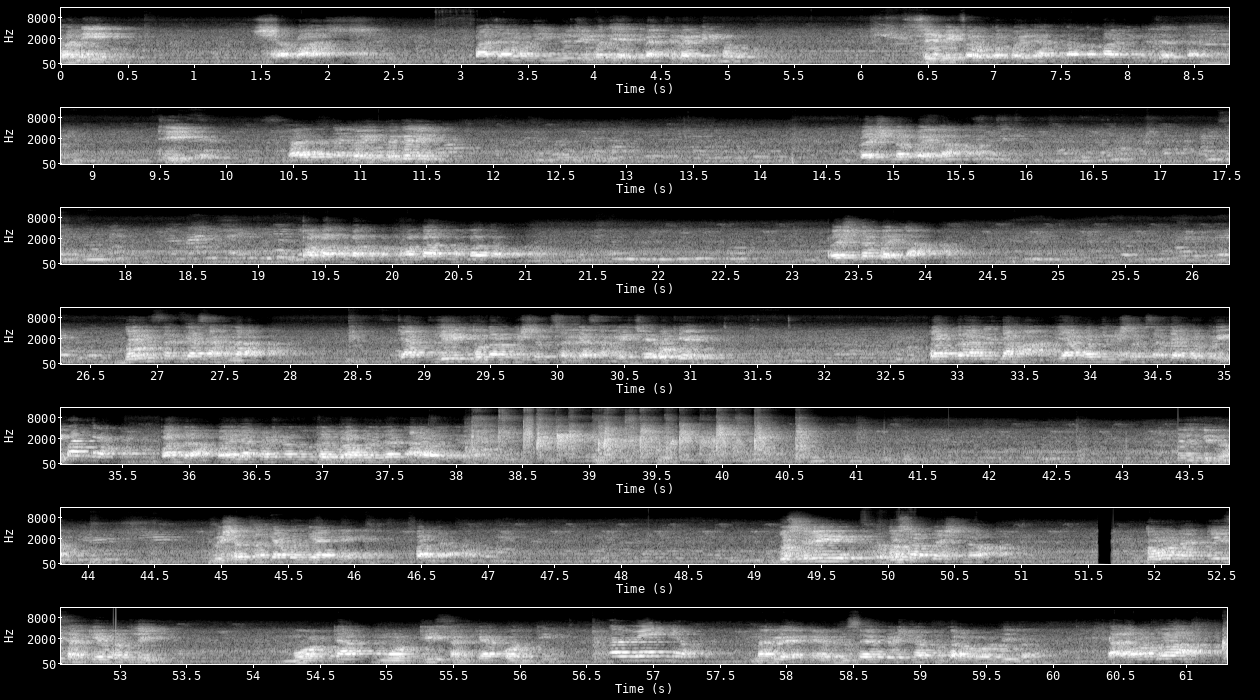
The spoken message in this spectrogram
गणित. शबाश माझ्यामध्ये इंग्रजीमध्ये आहे मॅथमॅटिक म्हणून. सेमीचा होता पहिले आता आता मराठीमध्ये जात आहे ठीक आहे. काय नाही गणित तर गणित. प्रश्न पहिला. थांबा थांबा थांबा थांबा थांबा प्रश्न पहिला. दोन संख्या सांगणार. त्यातली तुला विषम संख्या सांगायची आहे ओके? पंधरा आणि दहा यामध्ये विषम संख्या कोणती? पंधरा. पहिल्या प्रश्नाचं उत्तर बरोबर टाळ्या वाजवा. विषम संख्या कोणती आहे? पंधरा. दुसरी दुसरा प्रश्न. दोन अंकी संख्येमधली मोठ्यात मोठी संख्या कोणती? नव्याण्णव. दुसऱ्या प्रश्नात उत्तर दिलं काय वाजवा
